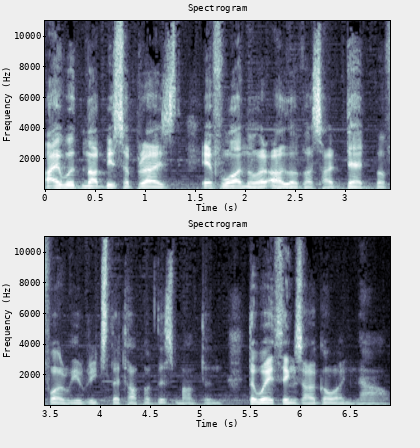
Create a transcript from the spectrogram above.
I would not be surprised if one or all of us are dead before we reach the top of this mountain, the way things are going now.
